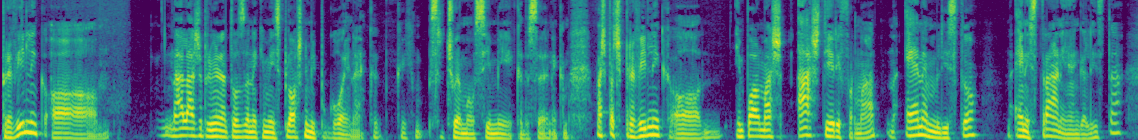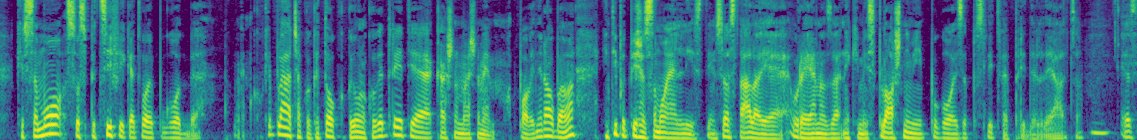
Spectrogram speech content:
pravilnik o. Najlažje primerjati to z nekimi splošnimi pogoji, ne, ki jih srečujemo vsi mi, kadar se nekam. Imáš pač pravilnik o, in pol imaš A4 format na enem listu, na eni strani enega lista, kjer samo so specifike tvoje pogodbe kako je plača, kako je to, kako je ono, kako je tretje, kakšno imaš, ne vem, odpovedni rok, in ti podpišeš samo en list, in vse ostalo je urejeno z nekimi splošnimi pogoji za poslitve pri delodajalcu. Mm. Jaz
